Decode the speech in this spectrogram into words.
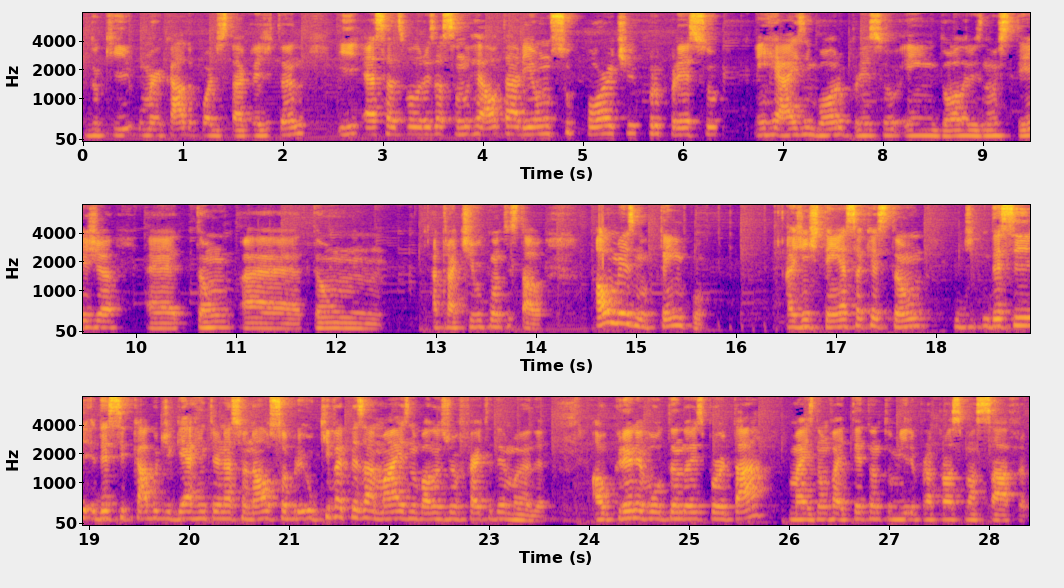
do que o mercado pode estar acreditando, e essa desvalorização do real traria um suporte para o preço em reais, embora o preço em dólares não esteja é, tão, é, tão atrativo quanto estava. Ao mesmo tempo, a gente tem essa questão de, desse, desse cabo de guerra internacional sobre o que vai pesar mais no balanço de oferta e demanda. A Ucrânia voltando a exportar, mas não vai ter tanto milho para a próxima safra,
